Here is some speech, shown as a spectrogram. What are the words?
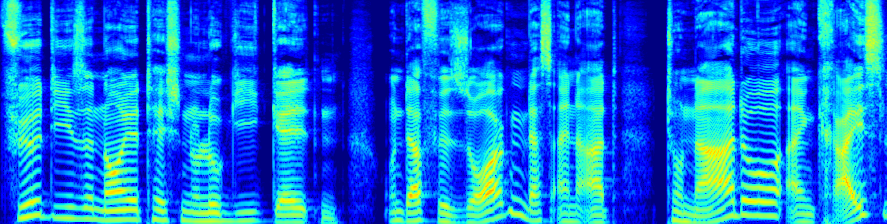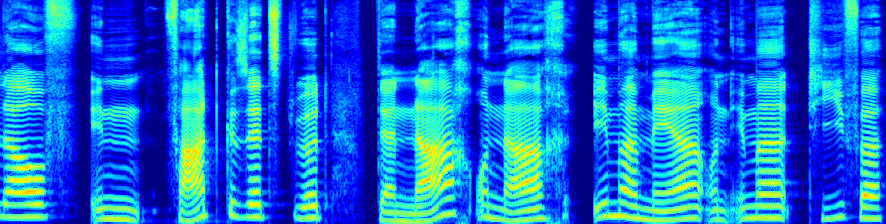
für diese neue Technologie gelten und dafür sorgen, dass eine Art Tornado, ein Kreislauf in Fahrt gesetzt wird, der nach und nach immer mehr und immer tiefer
